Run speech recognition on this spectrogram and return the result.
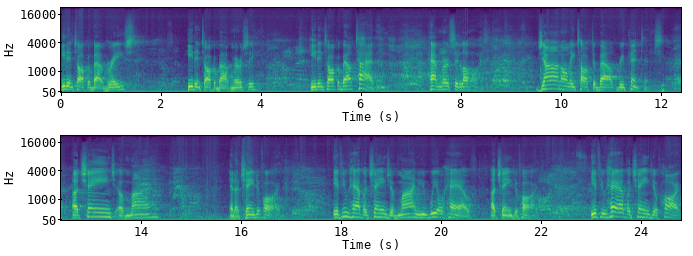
He didn't talk about grace, he didn't talk about mercy, he didn't talk about tithing. Have mercy, Lord. John only talked about repentance, a change of mind and a change of heart. If you have a change of mind, you will have a change of heart. If you have a change of heart,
